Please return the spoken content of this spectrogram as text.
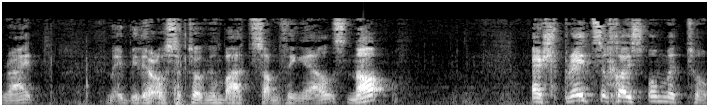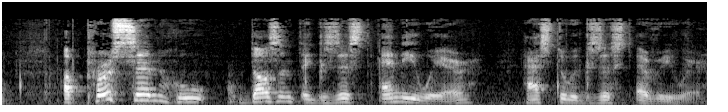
right. Maybe they're also talking about something else. No. A person who doesn't exist anywhere has to exist everywhere.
